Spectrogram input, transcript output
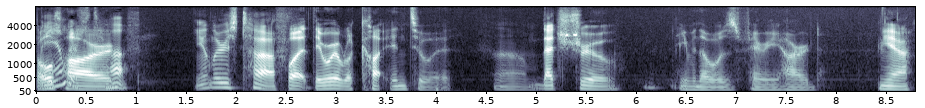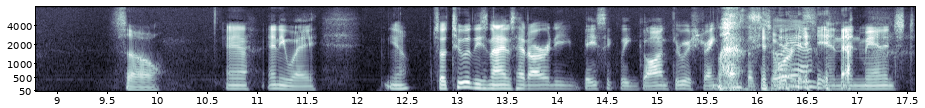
Both Antler's hard, Tough. Antler is tough, but they were able to cut into it, um, that's true. even though it was very hard. Yeah. So Eh. Anyway, you know. So two of these knives had already basically gone through a strength test of sorts, Yeah. and then managed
